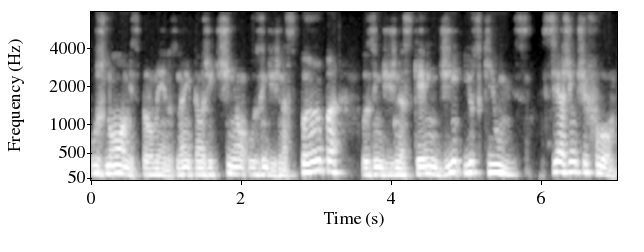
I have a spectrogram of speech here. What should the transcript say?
os nomes, pelo menos, né? Então a gente tinha os indígenas Pampa, os indígenas Querendi e os Quilmes. Se a gente for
